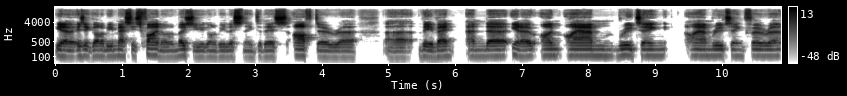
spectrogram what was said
you know, is it going to be Messi's final? And most of you are going to be listening to this after uh, uh, the event, and uh, you know, I'm I am rooting I am rooting for uh,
